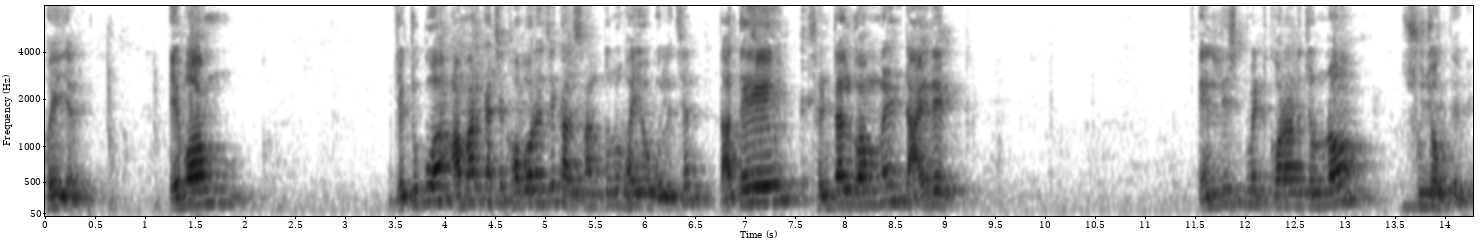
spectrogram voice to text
হয়ে যাবে। এবং যেটুকু আমার কাছে খবর আছে, কাল শান্তনু ভাইও বলেছেন, তাতে সেন্ট্রাল গভর্নমেন্ট ডাইরেক্ট এনলিস্টমেন্ট করার জন্য সুযোগ দেবে।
